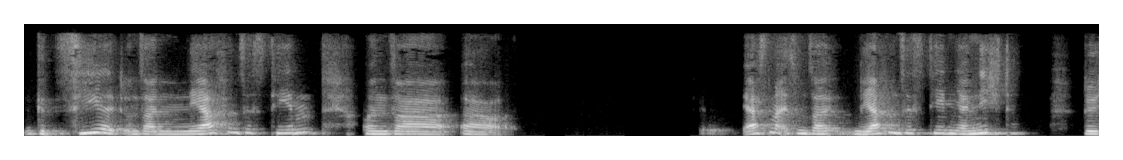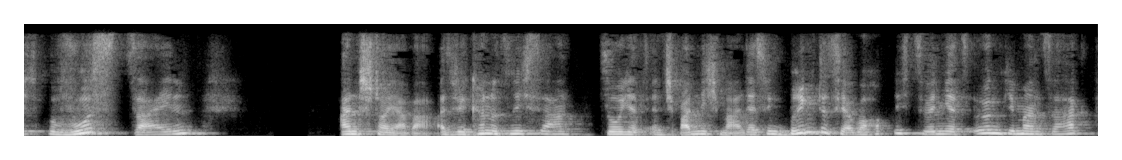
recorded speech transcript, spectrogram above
gezielt unser Nervensystem, unser äh, erstmal ist unser Nervensystem ja nicht durch Bewusstsein ansteuerbar. Also wir können uns nicht sagen, so jetzt entspann dich mal. Deswegen bringt es ja überhaupt nichts, wenn jetzt irgendjemand sagt,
